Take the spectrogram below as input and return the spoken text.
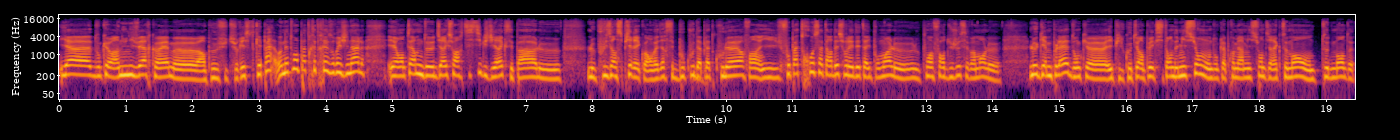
Il y a donc euh, un univers quand même euh, un peu futuriste qui est pas honnêtement pas très très original. Et en termes de direction artistique je dirais que c'est pas le le plus inspiré quoi. On va dire c'est beaucoup d'aplats de couleurs. Enfin il faut pas trop s'attarder sur les détails. Pour moi le, le point fort du jeu c'est vraiment le le gameplay. Donc euh, et puis le côté un peu excitant des missions. Donc la première mission directement on te demande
